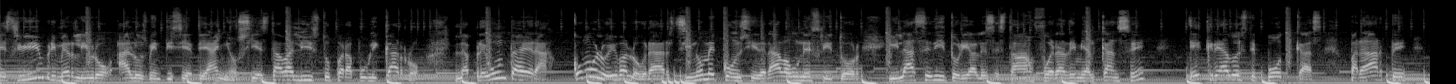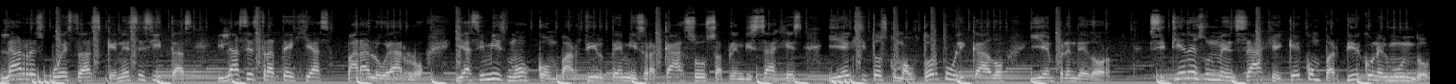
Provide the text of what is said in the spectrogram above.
Escribí mi primer libro a los 27 años y estaba listo para publicarlo. La pregunta era, ¿cómo lo iba a lograr si no me consideraba un escritor y las editoriales estaban fuera de mi alcance? He creado este podcast para darte las respuestas que necesitas y las estrategias para lograrlo y asimismo compartirte mis fracasos, aprendizajes y éxitos como autor publicado y emprendedor. Si tienes un mensaje que compartir con el mundo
